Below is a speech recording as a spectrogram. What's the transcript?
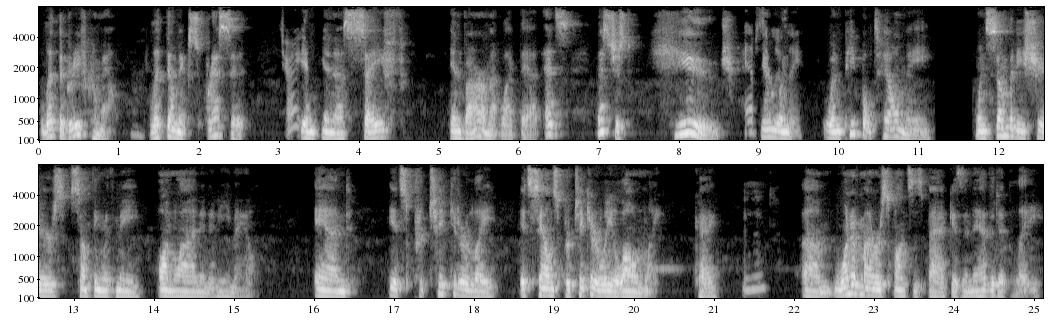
let the grief come out. Mm-hmm. Let them express it right. in, in a safe environment like that. That's that's just huge. Absolutely. when, when people tell me, when somebody shares something with me online in an email. And it's particularly, it sounds particularly lonely. Okay. Mm-hmm. Um, one of my responses back is inevitably,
